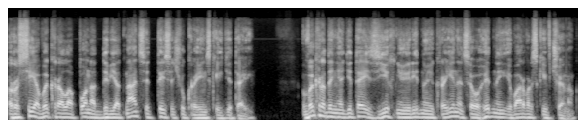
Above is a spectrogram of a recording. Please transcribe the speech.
Росія викрала понад 19 тисяч українських дітей. Викрадення дітей з їхньої рідної країни це огидний і варварський вчинок.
